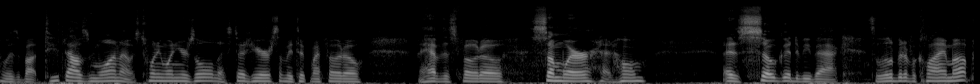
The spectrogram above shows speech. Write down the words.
it was about 2001. I was 21 years old. I stood here, somebody took my photo. I have this photo somewhere at home. It is so good to be back. It's a little bit of a climb up.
